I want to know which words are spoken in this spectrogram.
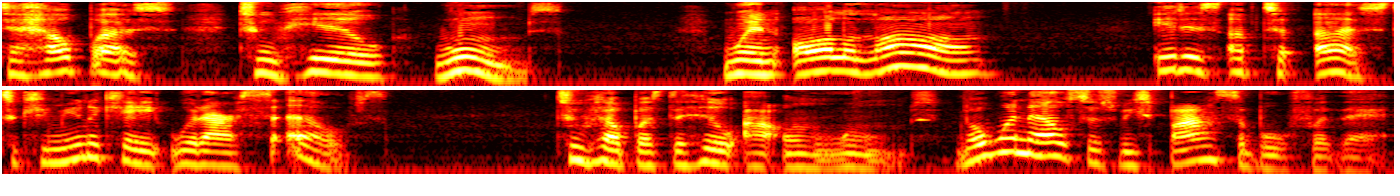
to help us to heal wounds. When all along, it is up to us to communicate with ourselves to help us to heal our own wounds. No one else is responsible for that.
